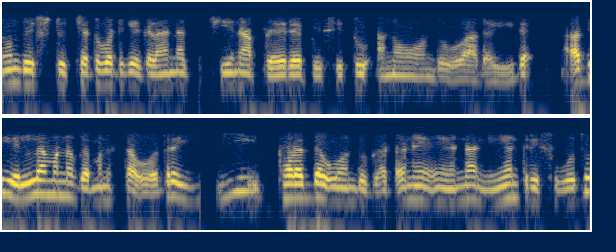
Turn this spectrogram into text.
ಒಂದಿಷ್ಟು ಚಟುವಟಿಕೆಗಳನ್ನ ಚೀನಾ ಪ್ರೇರೇಪಿಸಿತು ಅನ್ನೋ ಒಂದು ವಾದ ಇದೆ. ಅದು ಎಲ್ಲವನ್ನು ಗಮನಿಸ್ತಾ ಹೋದ್ರೆ ಈ ತರದ ಒಂದು ಘಟನೆಯನ್ನ ನಿಯಂತ್ರಿಸುವುದು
